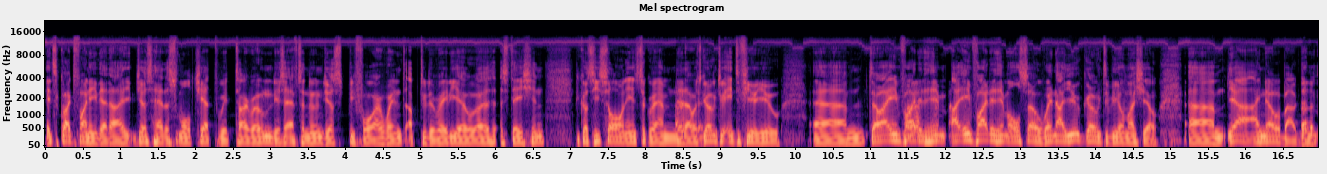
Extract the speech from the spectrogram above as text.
it's quite funny that I just had a small chat with Tyrone this afternoon, just before I went up to the radio uh, station, because he saw on Instagram that I was going to interview you. Um, so I invited him. I invited him also. When are you going to be on my show? Um, yeah, I know about them.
